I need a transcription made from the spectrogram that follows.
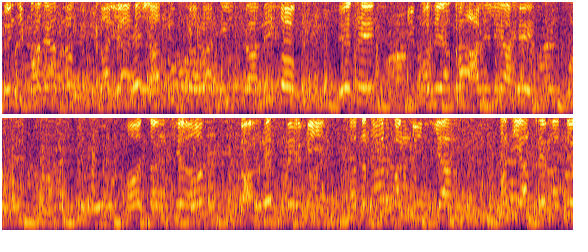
त्यांची पदयात्रा सुरू झाली आहे. लातूर शहरातील गांधी चौक येथे ही पदयात्रा आलेली आहे. असंख्य काँग्रेस प्रेमी मतदार बंधू या पदयात्रेमध्ये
